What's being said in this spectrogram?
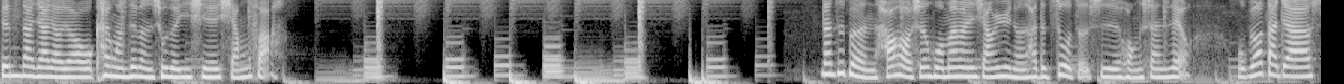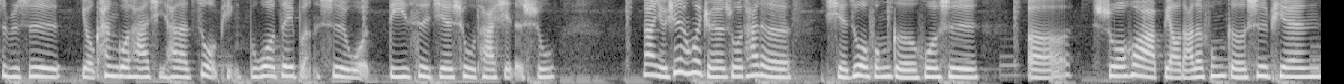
跟大家聊聊我看完这本书的一些想法。那这本《好好生活，慢慢相遇》呢？它的作者是黄山料。我不知道大家是不是有看过他其他的作品，不过这一本是我第一次接触他写的书。那有些人会觉得说他的。写作风格或是呃说话表达的风格是偏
